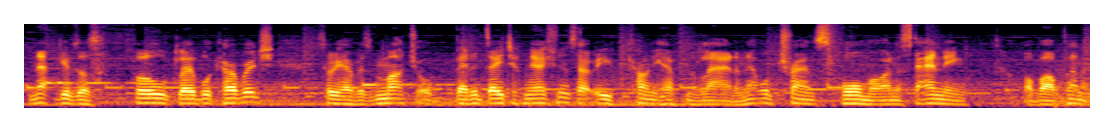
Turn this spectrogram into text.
And that gives us full global coverage, so we have as much or better data from the oceans that we currently have from the land, and that will transform our understanding of our planet.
